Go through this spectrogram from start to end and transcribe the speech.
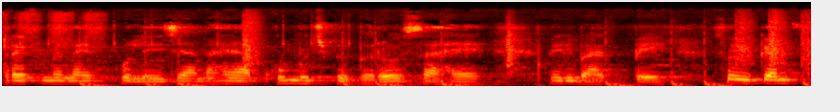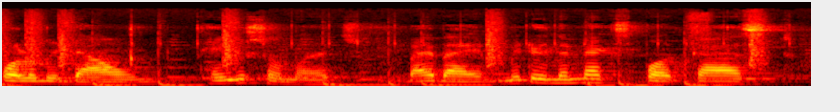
ट्रैक में लाइफ को ले जाना है, आपको मुझ पर भरोसा है, मेरी बात पे so you can follow me down thank you so much bye bye meet in the next podcast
